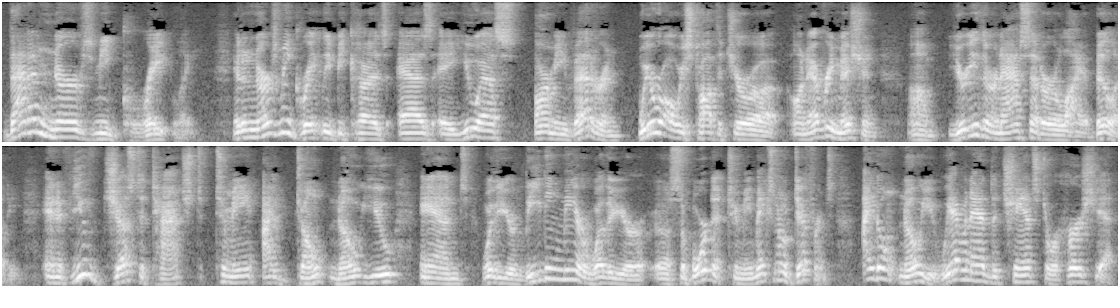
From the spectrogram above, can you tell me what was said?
That unnerves me greatly. It unnerves me greatly because as a U.S. Army veteran, we were always taught that you're uh, on every mission, um, you're either an asset or a liability. And if you've just attached to me, I don't know you, and whether you're leading me or whether you're uh, subordinate to me makes no difference. I don't know you. We haven't had the chance to rehearse yet.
